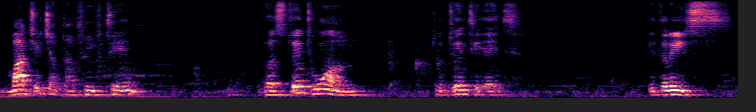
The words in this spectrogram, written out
Matthew chapter 15, verse 21 to 28. It reads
